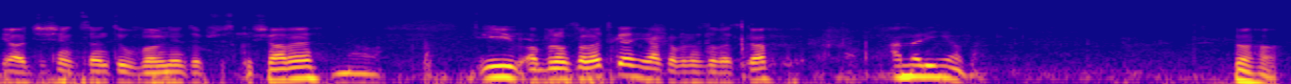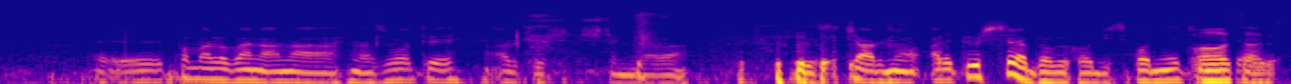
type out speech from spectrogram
Ja 10 centów wolnięte przez kosiarę. No. I a brązoletkę? Jaka brązoletka? Ameliniowa. Aha. Yy, pomalowana na, na złoty, ale już ściemniała. Jest czarno, ale tu już srebro wychodzi spodnie. czyli O to tak. jest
